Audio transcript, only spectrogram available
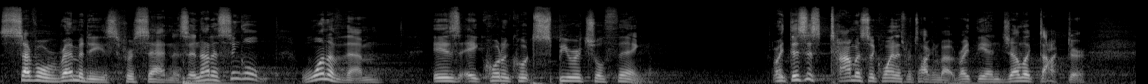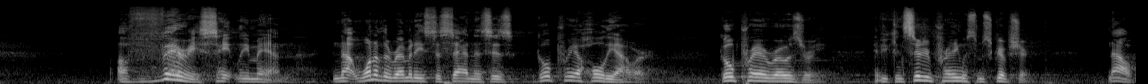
several remedies for sadness, and not a single one of them is a quote unquote spiritual thing. Right? This is Thomas Aquinas we're talking about, right? The angelic doctor. A very saintly man. Not one of the remedies to sadness is go pray a holy hour, go pray a rosary, have you considered praying with some scripture? Now,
